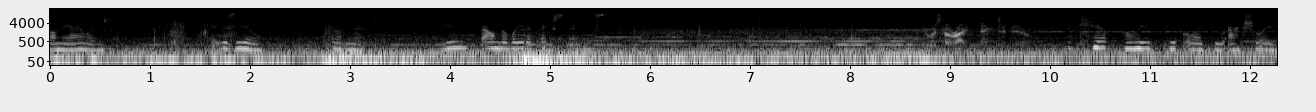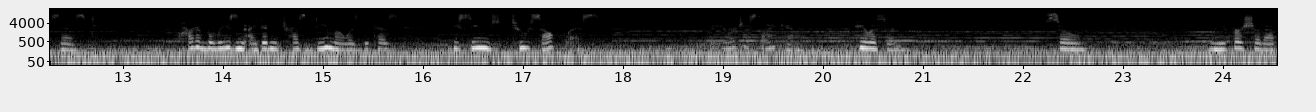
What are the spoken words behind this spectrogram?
On the island. It was you, wasn't it? You found a way to fix things. It was the right thing to do. I can't believe people like you actually exist. Part of the reason I didn't trust Dima was because he seemed too selfless. But you're just like him. Hey, listen. So, when you first showed up,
